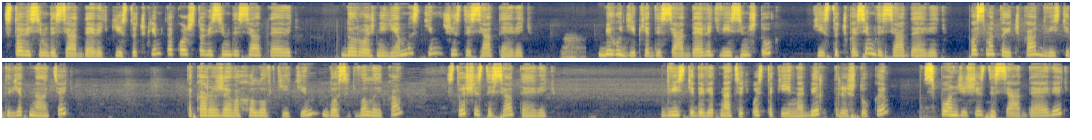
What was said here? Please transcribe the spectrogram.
189 кісточки, також 189, дорожні ємності 69. Бігуді 59 8 штук, кісточка 79, косметичка 219, така рожева Hello Kitty, досить велика, 169. 219 ось такий набір, 3 штуки, спонжі 69,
